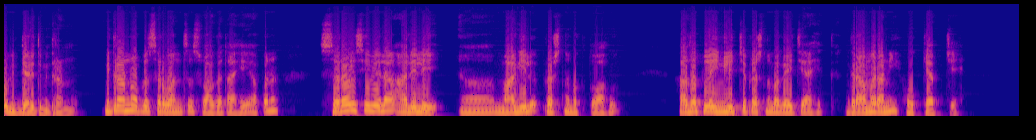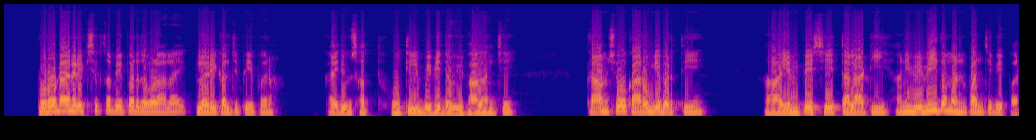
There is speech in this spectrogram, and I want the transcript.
विद्यार्थी मित्रांनो. मित्रांनो आपलं सर्वांचं स्वागत आहे. आपण सरळ सेवेला आलेले मागील प्रश्न बघतो आहोत. आज आपल्याला इंग्लिशचे प्रश्न बघायचे आहेत. ग्रामर आणि होकॅपचे पुरवठा निरीक्षकचा पेपर जवळ आलाय. क्लरिकलचे पेपर काही दिवसात होतील विविध विभागांचे. ग्रामसेवक आरोग्य भरती एमपीएससी तलाटी आणि विविध मनपांचे पेपर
